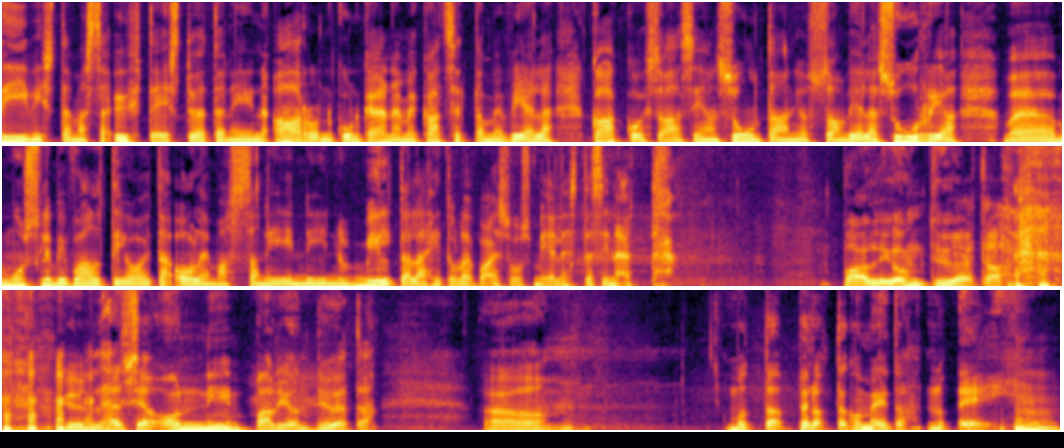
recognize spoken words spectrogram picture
tiivistämässä yhteistyötä, niin Aaron, kun käännämme katsettamme vielä Kaakkois-Aasian suuntaan, jossa on vielä suuria muslimivaltioita olemassa, niin, niin miltä lähitulevaisuus mielestäsi näyttää? Paljon työtä. Kyllä se on niin paljon työtä. Uh, mutta pelottako meitä? No ei. Hmm.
